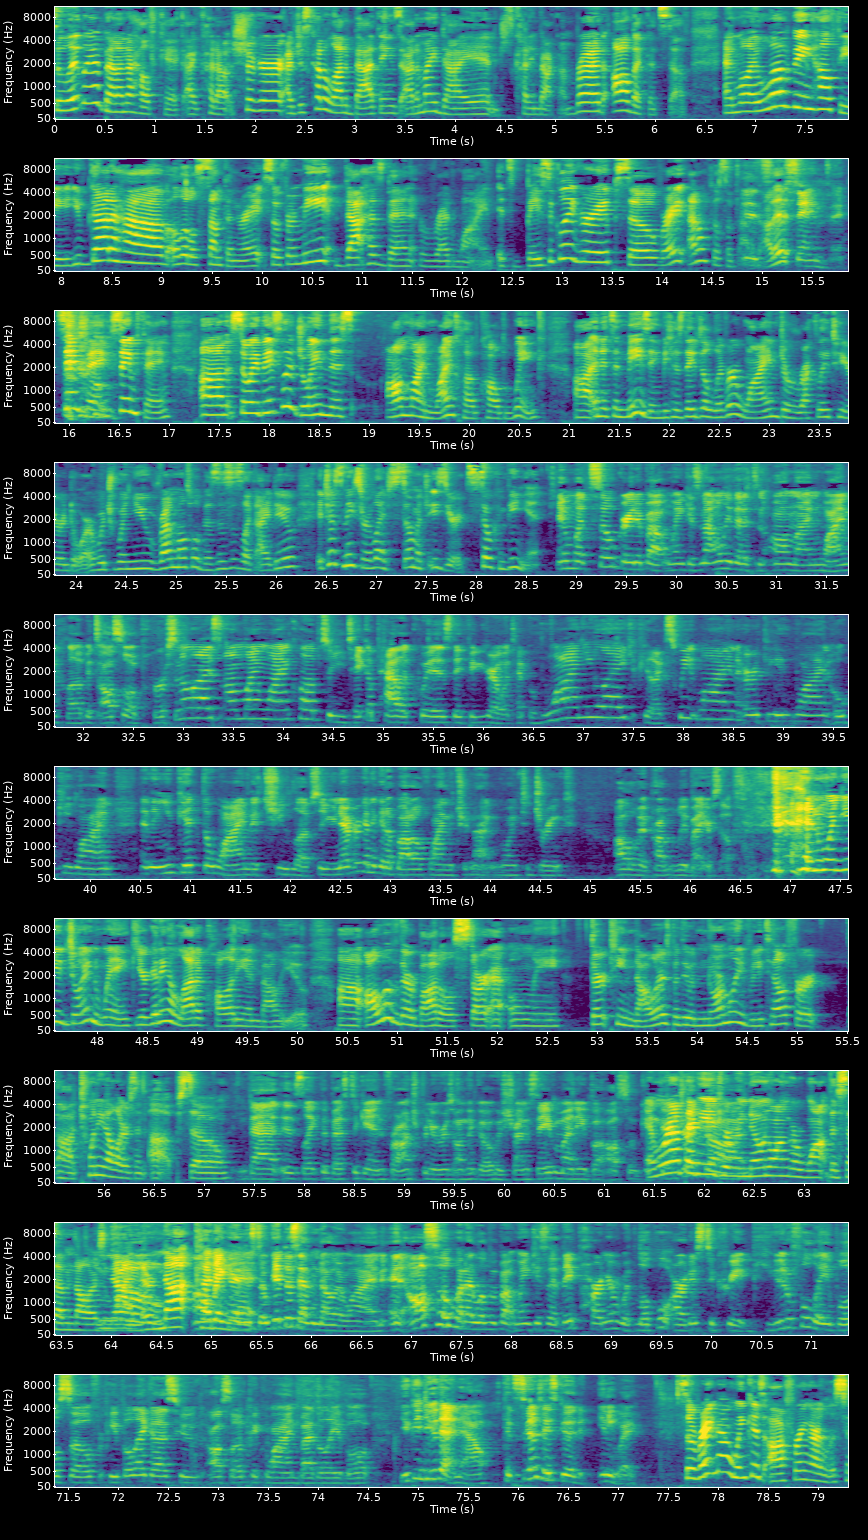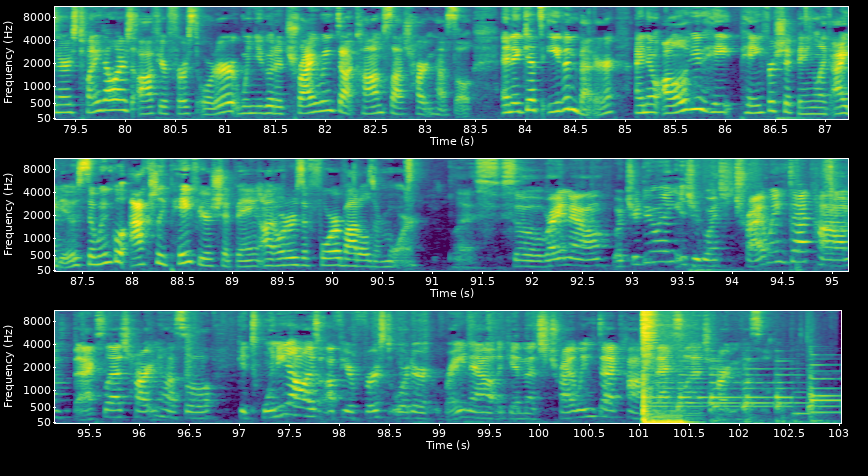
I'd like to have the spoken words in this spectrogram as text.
So lately I've been on a health kick. I cut out sugar. I've just cut a lot of bad things out of my diet. I'm just cutting back on bread, all that good stuff. And while I love being healthy, you've got to have a little something, right? So for me, that has been red wine. It's basically grape, so right, I don't feel so bad It's about the it. same thing. Same thing, same thing. Um, so I basically joined this online wine club called Winc, uh, and it's amazing because they deliver wine directly to your door. Which, when you run multiple businesses like I do, it just makes your life so much easier. It's so convenient. And what's so great about Winc is not only that it's an online wine club, it's also a personalized online wine club. So you take a palate quiz, they figure out what type of wine you like, if you like sweet wine, earthy wine, oaky wine, and then you get the wine that you love. So you're never going to get a bottle of wine that you're not going to drink. All of it probably by yourself. and when you join Winc, you're getting a lot of quality and value. Uh, all of their bottles start at only thirteen dollars, but they would normally retail for uh, twenty dollars and up. So, that is like the best again for entrepreneurs on the go who's trying to save money but also get and we're at that age where we no longer want the seven dollars No, wine. They're not Oh cutting goodness. it. So get the seven dollar wine. And also, what I love about Winc is that they partner with local artists to create beautiful labels. So for people like us who also pick wine by the label, you can do that now because it's gonna taste good anyway. So right now, Winc is offering our listeners $20 off your first order when you go to trywinc.com slash heart and hustle. And it gets even better. I know all of you hate paying for shipping like I do, so Winc will actually pay for your shipping on orders of four bottles or more. Bless. So right now, what you're doing is you're going to trywinc.com backslash heart and hustle. Get twenty dollars off your first order right now. Again, that's trywinc.com backslash heart and hustle.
